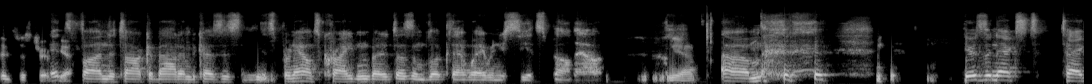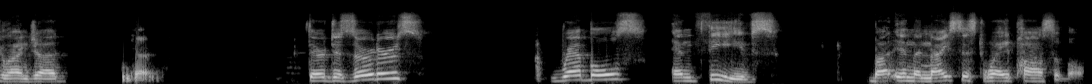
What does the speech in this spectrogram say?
It's just trivia. It's fun to talk about him because it's it's pronounced Crichton, but it doesn't look that way when you see it spelled out. yeah. Um, here's the next tagline, Judd. Okay. They're deserters, rebels, and thieves, but in the nicest way possible.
